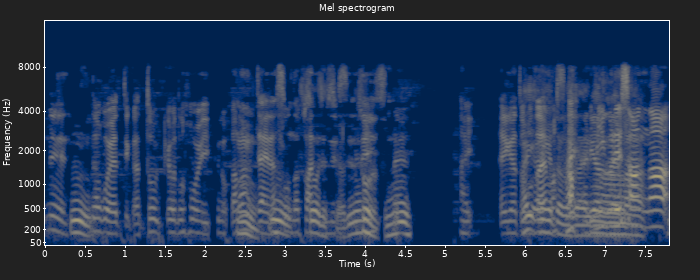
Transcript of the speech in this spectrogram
ね、うん名古屋っていうか東京の方へ行くのかな、うんみたいな、うんそんな感じですよね。そうですよねそうですね。ありがとうございます。はいはい、ありがとうございますみぐれさんが、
